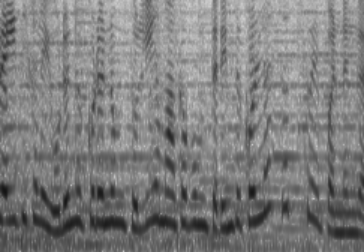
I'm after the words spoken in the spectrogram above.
செய்திகளை உடனுக்குடனும் துல்லியமாகவும் தெரிந்து கொள்ள சப்ஸ்கிரைப் பண்ணுங்க.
